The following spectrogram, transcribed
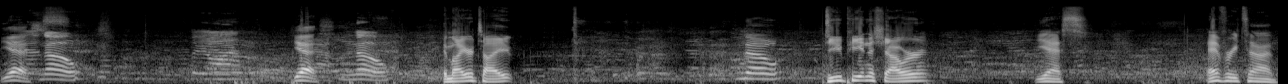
Yes. No. They are. Yes. No. Am I your type? No. Do you pee in the shower? Yes. Every time.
